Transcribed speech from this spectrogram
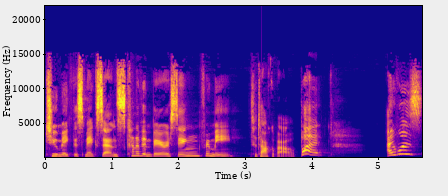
to make this make sense. Kind of embarrassing for me to talk about, but I was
